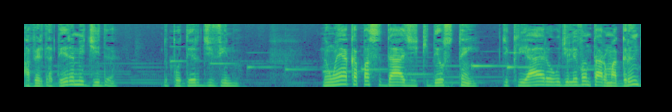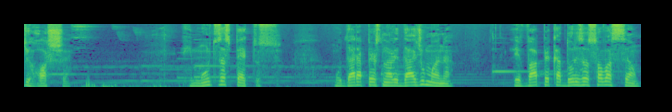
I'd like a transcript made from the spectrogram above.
A verdadeira medida do poder divino não é a capacidade que Deus tem de criar ou de levantar uma grande rocha. Em muitos aspectos, mudar a personalidade humana, levar pecadores à salvação,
